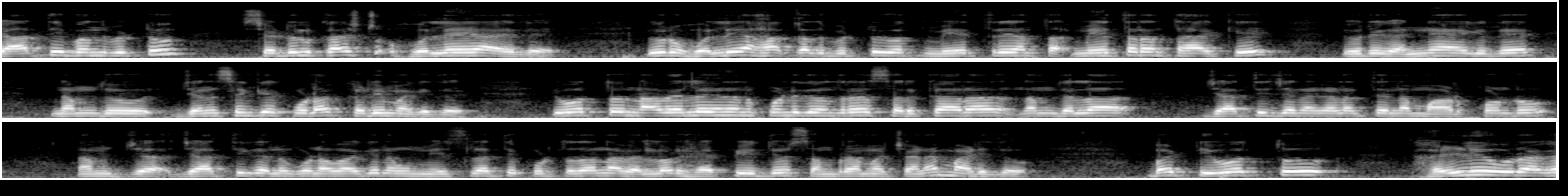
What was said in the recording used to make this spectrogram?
ಜಾತಿ ಬಂದುಬಿಟ್ಟು ಶೆಡ್ಯೂಲ್ ಕಾಸ್ಟ್ ಹೊಲೆಯ ಇದೆ. ಇವರು ಹೊಲೆ ಹಾಕೋದು ಬಿಟ್ಟು ಇವತ್ತು ಮೇತ್ರಿ ಅಂತ, ಮೇತರ್ ಅಂತ ಹಾಕಿ ಇವರಿಗೆ ಅನ್ಯಾಯ ಆಗಿದೆ. ನಮ್ಮದು ಜನಸಂಖ್ಯೆ ಕೂಡ ಕಡಿಮೆ ಆಗಿದೆ. ಇವತ್ತು ನಾವೆಲ್ಲ ಏನು ಅಂದ್ಕೊಂಡಿದ್ದೀವಿ ಅಂದರೆ ಸರ್ಕಾರ ನಮ್ಮದೆಲ್ಲ ಜಾತಿ ಜನಗಣತೆಯನ್ನು ಮಾಡಿಕೊಂಡು ನಮ್ಮ ಜಾತಿಗೆ ಅನುಗುಣವಾಗಿ ನಮಗೆ ಮೀಸಲಾತಿ ಕೊಡ್ತದ, ನಾವೆಲ್ಲರೂ ಹ್ಯಾಪಿ ಇದ್ದೇವೆ, ಸಂಭ್ರಮಾಚರಣೆ ಮಾಡಿದ್ದೆವು. ಬಟ್ ಇವತ್ತು ಹಳ್ಳಿ ಊರಾಗ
